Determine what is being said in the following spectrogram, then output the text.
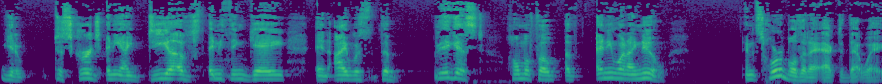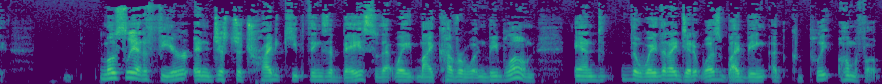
you know, discourage any idea of anything gay, and I was the biggest homophobe of anyone I knew. And it's horrible that I acted that way. Mostly out of fear and just to try to keep things at bay so that way my cover wouldn't be blown. And the way that I did it was by being a complete homophobe.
